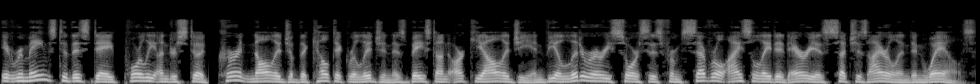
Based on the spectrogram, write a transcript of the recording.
It remains to this day poorly understood. Current knowledge of the Celtic religion is based on archaeology and via literary sources from several isolated areas such as Ireland and Wales.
